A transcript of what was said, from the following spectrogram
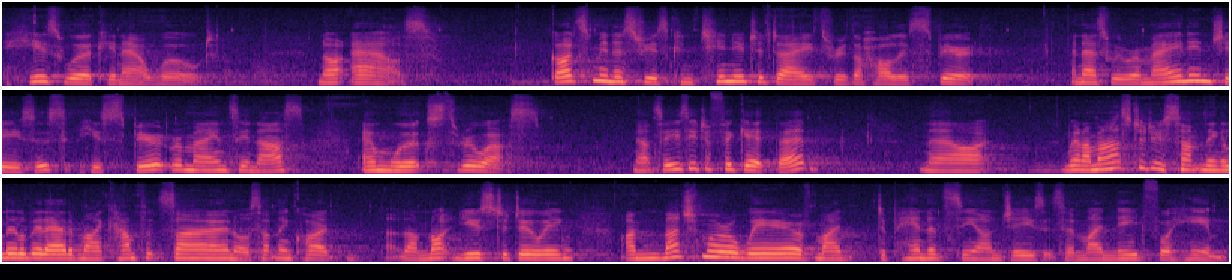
His work in our world, not ours. God's ministry is continued today through the Holy Spirit. And as we remain in Jesus, His Spirit remains in us and works through us. Now, it's easy to forget that now, when I'm asked to do something a little bit out of my comfort zone or something quite I'm not used to doing, I'm much more aware of my dependency on Jesus and my need for Him.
